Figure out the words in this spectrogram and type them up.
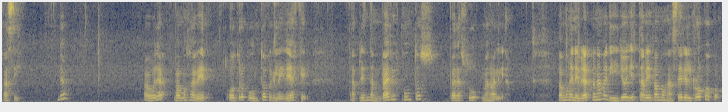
así ¿ya? Ahora vamos a ver otro punto, porque la idea es que aprendan varios puntos para su manualidad. Vamos a enhebrar con amarillo y esta vez vamos a hacer el rococo.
